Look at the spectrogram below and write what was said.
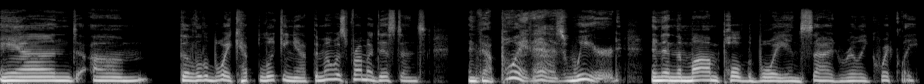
And um, the little boy kept looking at them. It was from a distance and he thought, boy, that is weird. And then the mom pulled the boy inside really quickly.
